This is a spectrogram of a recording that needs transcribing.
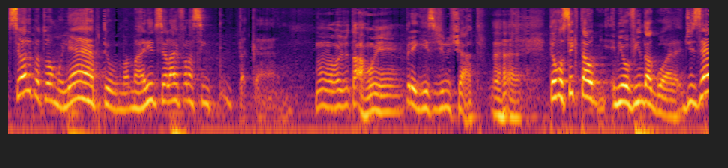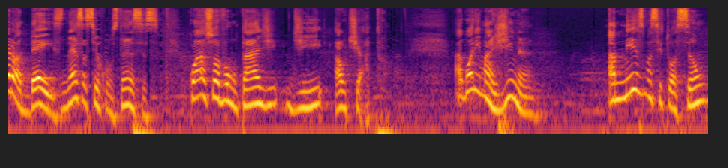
Você olha pra tua mulher, pro teu ma- marido, sei lá, e fala assim, puta cara, Não, hoje tá ruim, hein? preguiça de ir no teatro. Então você que está me ouvindo agora, de 0 a 10, nessas circunstâncias, qual é a sua vontade de ir ao teatro? Agora imagina a mesma situação,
